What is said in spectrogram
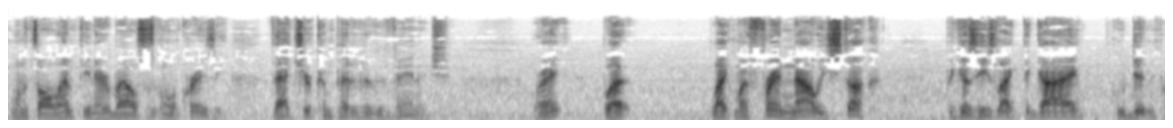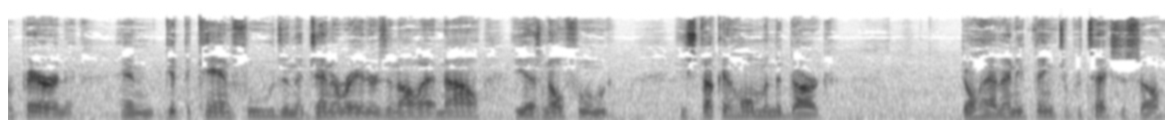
when it's all empty and everybody else is going crazy. That's your competitive advantage, right? But like my friend now, he's stuck because he's like the guy who didn't prepare and, and get the canned foods and the generators and all that. Now he has no food. He's stuck at home in the dark. Don't have anything to protect yourself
